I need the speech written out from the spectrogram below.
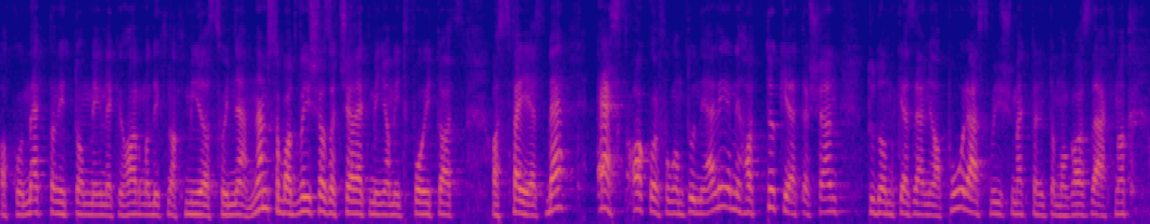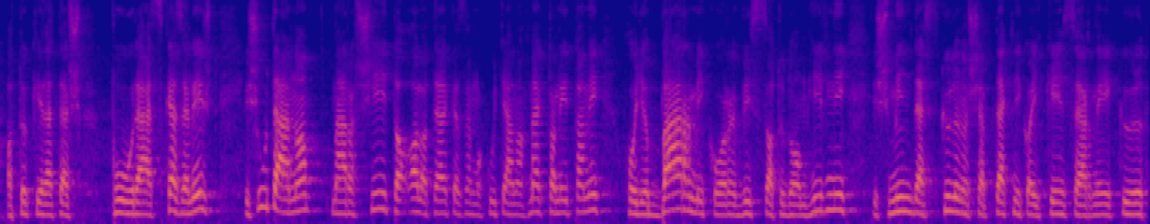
akkor megtanítom még neki harmadiknak mi az, hogy nem. Nem szabad, vagyis az a cselekmény, amit folytatsz, azt fejezd be. Ezt akkor fogom tudni elérni, ha tökéletesen tudom kezelni a pórázt, vagyis megtanítom a gazdáknak a tökéletes pórász kezelést, és utána már a séta alatt elkezdem a kutyának megtanítani, hogy bármikor vissza tudom hívni, és mindezt különösebb technikai kényszer nélkül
